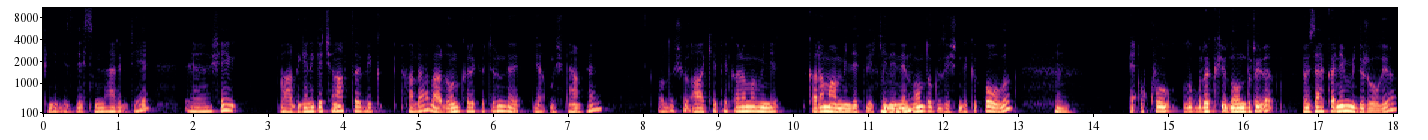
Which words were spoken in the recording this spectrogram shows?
film izlesinler diye e, şey vardı. Gene geçen hafta bir haber vardı. Onun karikatürünü de yapmış ben ben. O da şu AKP Karaman Millet Karaman Milletvekilinin Hı hı. 19 yaşındaki oğlu Hı. e, okulu bırakıyor, donduruyor. Özel kalem müdürü oluyor.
